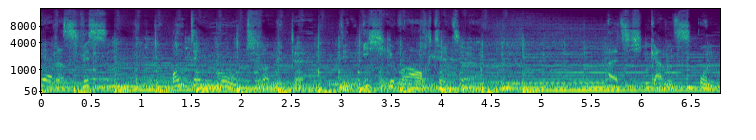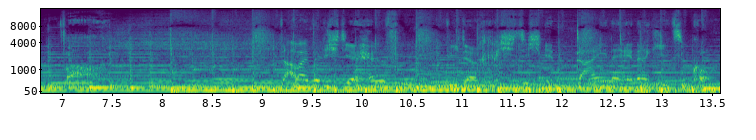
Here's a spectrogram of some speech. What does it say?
dir das Wissen und den Mut vermitteln, den ich gebraucht hätte, als ich ganz unten war. Dabei will ich dir helfen, wieder richtig in deine Energie zu kommen.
